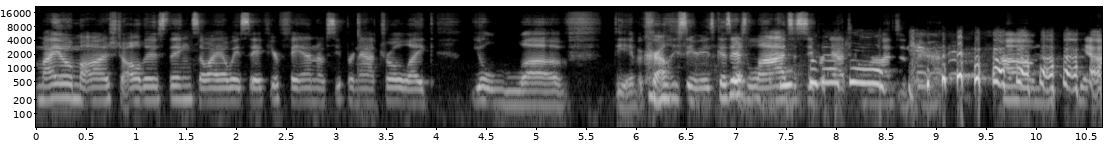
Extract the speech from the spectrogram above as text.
my homage to all those things. So I always say, if you're a fan of Supernatural, like you'll love the Ava Crowley series because there's lots of supernatural nods in there. Um, yeah,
